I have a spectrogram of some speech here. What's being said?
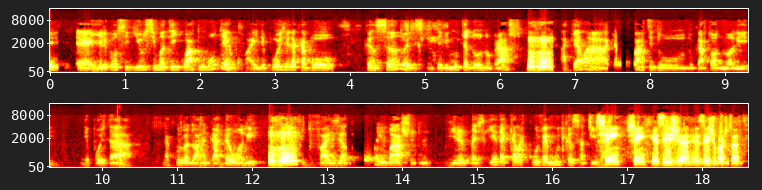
ele, é, e ele conseguiu se manter em quarto um bom tempo. Aí depois ele acabou cansando, ele teve muita dor no braço. Uhum, Aquela, aquela parte do, do cartódromo ali, depois da, da curva do arrancadão ali, uhum. que tu faz ela lá embaixo, virando para a esquerda, aquela curva é muito cansativa. Sim, sim. Exige, né? Exige bastante.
